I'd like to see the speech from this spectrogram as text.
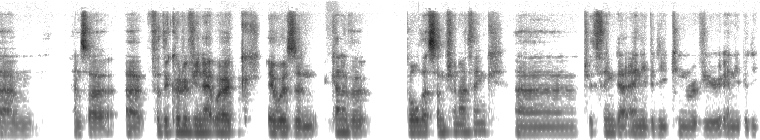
Um, and so uh, for the code review network, it was a kind of a bold assumption, I think, uh, to think that anybody can review anybody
